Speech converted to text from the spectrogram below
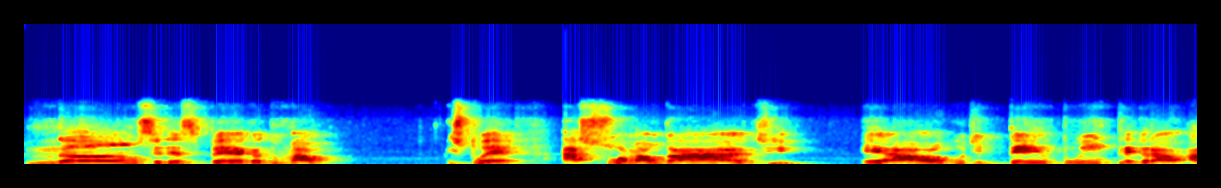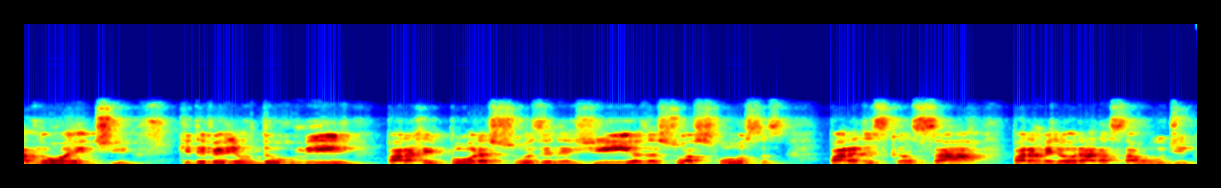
não se despega do mal. Isto é, a sua maldade é algo de tempo integral. À noite, que deveriam dormir para repor as suas energias, as suas forças, para descansar, para melhorar a saúde,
